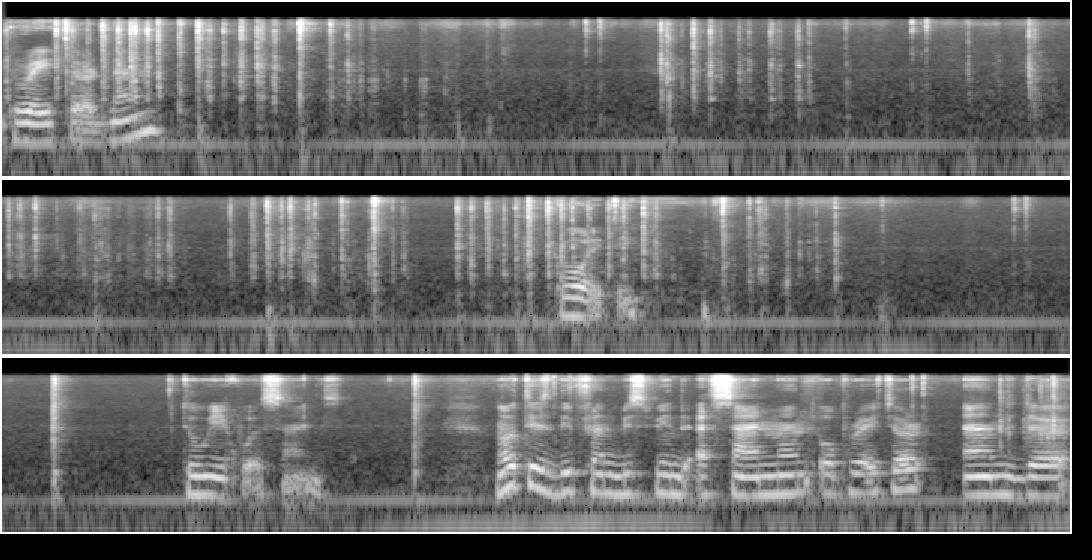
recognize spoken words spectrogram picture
greater than quality. Two equal signs. Notice difference between the assignment operator and the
